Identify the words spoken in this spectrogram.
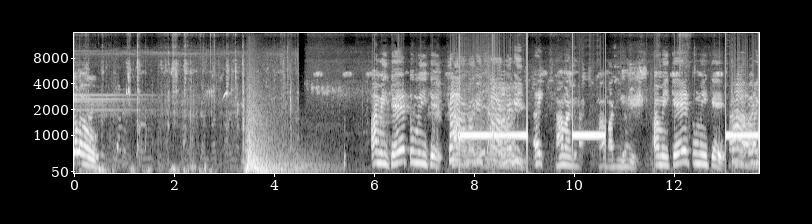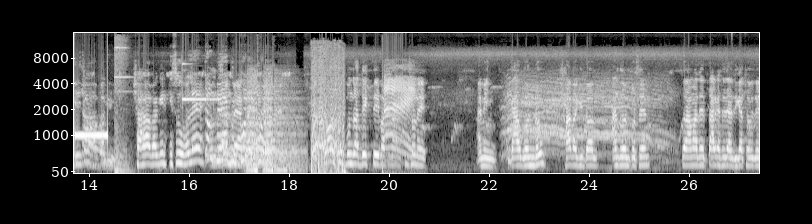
চলো। আমি কে তুমি কে শাহবাগি শাহবাগি এই শাহবাগি শাহবাগি হয়ে আমি কে তুমি কে শাহবাগি শাহবাগি শাহবাগির কিছু হলে দর্শক বন্ধুরা দেখতেই পাচ্ছেন পিছনে আমি গাও গন্ধ শাহবাগী দল আন্দোলন করছেন। তো আমাদের তার কাছে যা জিজ্ঞাসা হবে যে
